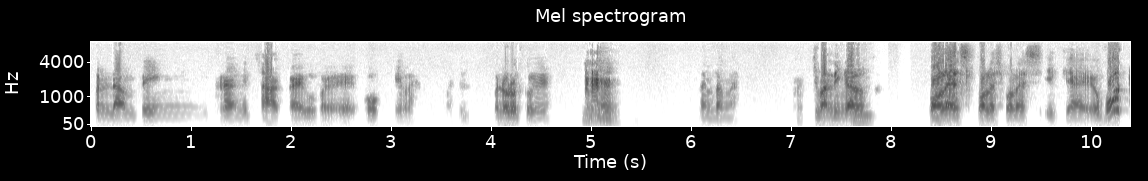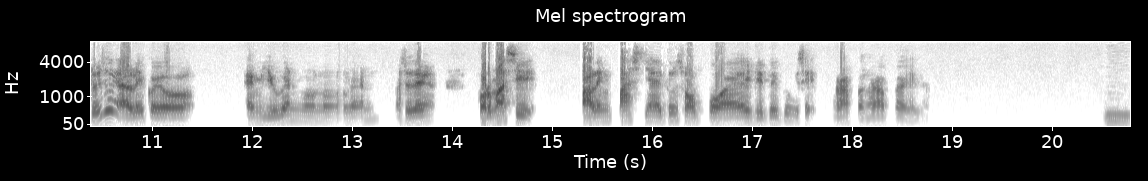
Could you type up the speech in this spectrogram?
pendamping Granit Saka itu kayak oke lah Maksud, menurutku ya nang tengah cuman tinggal Hmm. poles poles poles iki ya podo sih ale koyo MU kan ngono kan maksudnya formasi paling pasnya itu sopo ae gitu itu bisa ngeraba-ngeraba gitu. Hmm.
